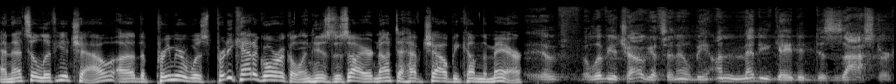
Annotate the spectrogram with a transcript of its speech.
And that's Olivia Chow. Uh, the premier was pretty categorical in his desire not to have Chow become the mayor. If Olivia Chow gets in, it'll be unmitigated disaster.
